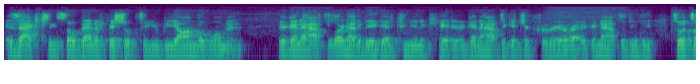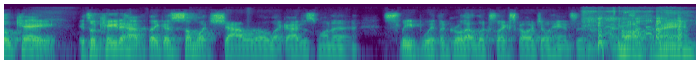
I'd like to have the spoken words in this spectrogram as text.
is actually so beneficial to you beyond the woman. You're gonna have to learn how to be a good communicator. You're gonna have to get your career right. You're gonna have to do the so it's okay. It's okay to have like a somewhat shallow, like I just want to sleep with a girl that looks like Scarlett Johansson. Oh man,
